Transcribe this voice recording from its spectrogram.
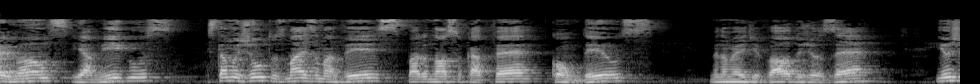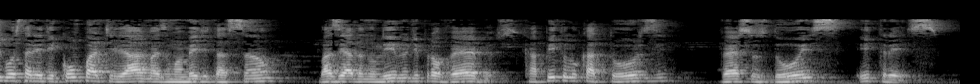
Olá, irmãos e amigos. Estamos juntos mais uma vez para o nosso café com Deus. Meu nome é Edivaldo José e hoje gostaria de compartilhar mais uma meditação baseada no livro de Provérbios, capítulo 14, versos 2 e 3.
